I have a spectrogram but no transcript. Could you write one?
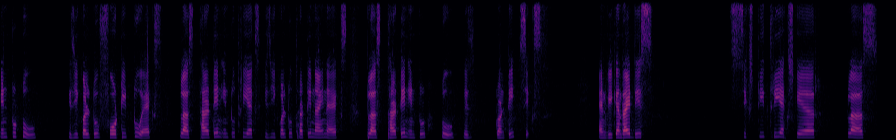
into 2 is equal to 42x plus 13 into 3x is equal to 39x plus 13 into 2 is 26 and we can write this 63x square plus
